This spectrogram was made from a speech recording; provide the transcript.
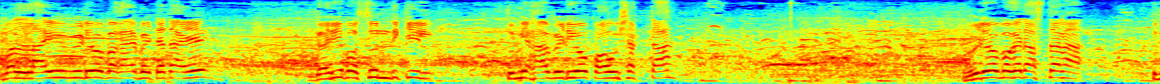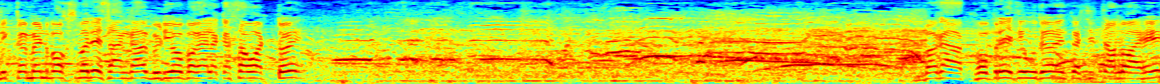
मला लाईव्ह व्हिडिओ बघायला भेटत आहे. घरी बसून देखील तुम्ही हा व्हिडिओ पाहू शकता. व्हिडिओ बघत असताना तुम्ही कमेंट बॉक्समध्ये सांगा व्हिडिओ बघायला कसा वाटतोय. बघा खोबऱ्याची उधळण कशी चालू आहे?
